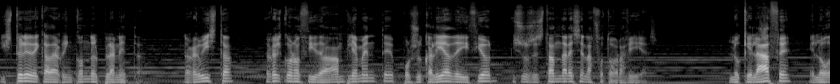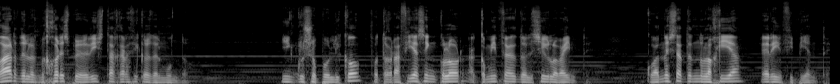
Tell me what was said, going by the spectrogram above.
historia de cada rincón del planeta, la revista es reconocida ampliamente por su calidad de edición y sus estándares en las fotografías, lo que la hace el hogar de los mejores periodistas gráficos del mundo. Incluso publicó fotografías en color a comienzos del siglo XX, cuando esta tecnología era incipiente.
